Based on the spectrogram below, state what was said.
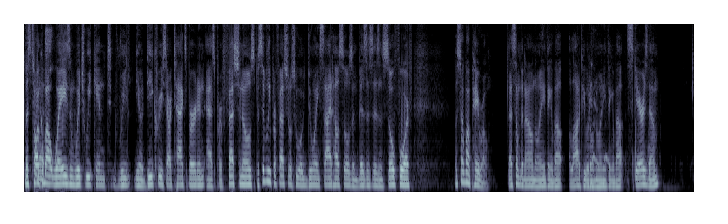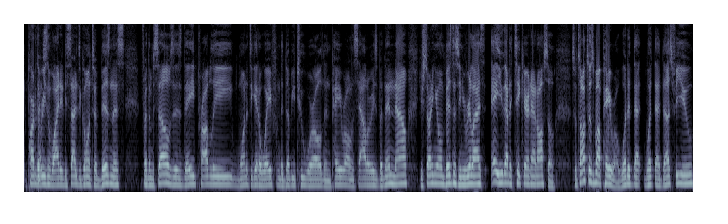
Let's talk yes. about ways in which we can, t- re, you know, decrease our tax burden as professionals, specifically professionals who are doing side hustles and businesses and so forth. Let's talk about payroll. That's something I don't know anything about. A lot of people don't know anything about. It scares them part of the reason why they decided to go into business for themselves is they probably wanted to get away from the W2 world and payroll and salaries. But then now you're starting your own business and you realize, hey, you got to take care of that also. So talk to us about payroll. What did that what that does for you,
